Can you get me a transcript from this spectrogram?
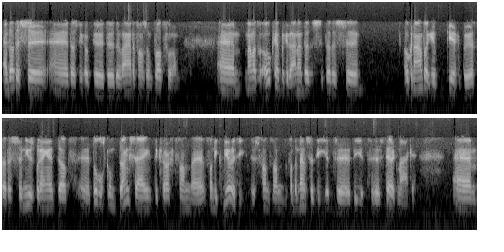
En dat is, uh, uh, dat is natuurlijk ook de, de, de waarde van zo'n platform. Um, maar wat we ook hebben gedaan, en dat is, dat is uh, ook een aantal keer gebeurd, dat is nieuws brengen dat tot ons komt dankzij de kracht van, van die community. Dus van, van, van de mensen die het, die het sterk maken. Um,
